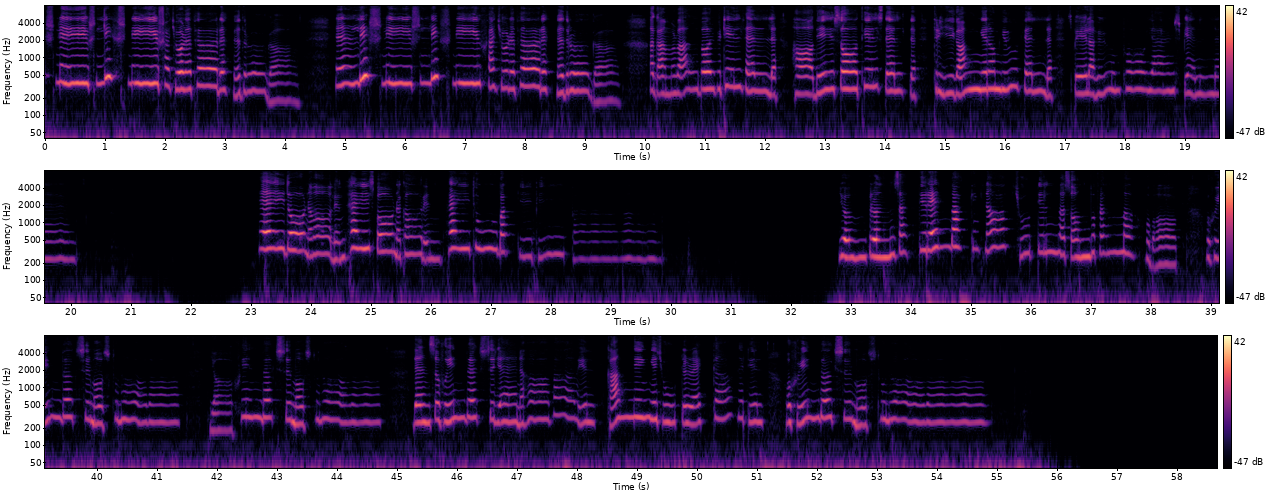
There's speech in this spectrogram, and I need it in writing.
lish nish lish nish att göra före dröga En lish nish lish att göra före dröga A gammal Valborg för tillfälle ha det så tillställte tre gånger om julkvälle spela hun på järnspjälle. Hej Dåna Malin, hej Spåna Karin, hej tobak i pipa. Jungfrun satt i regnbacken knak, kjorteln var sån på framma och bak och skinnbyxor måste hon hava. Ja, skinnbyxor måste hon hava. Den som skinnbyxor gärna hava vill kan ingen kjortel räcka därtill och skinnbyxor måste hon hava.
